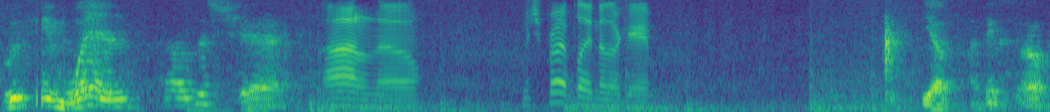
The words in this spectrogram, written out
Blue team wins. How's this shit? I don't know. We should probably play another game. Yep, I think so.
